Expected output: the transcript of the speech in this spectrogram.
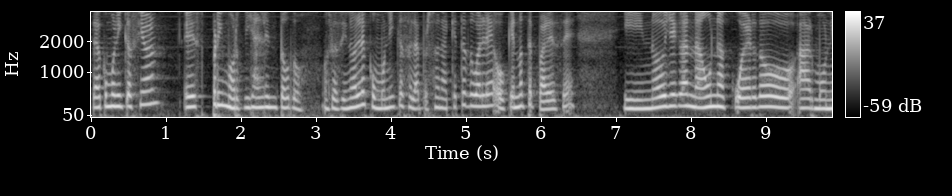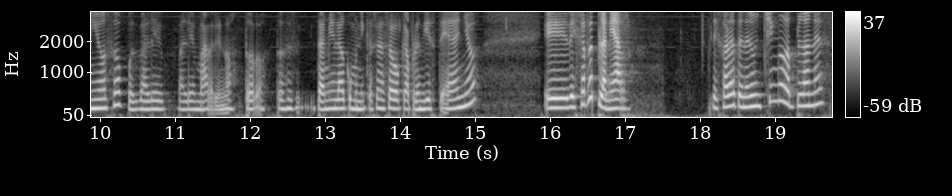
la comunicación es primordial en todo. O sea, si no le comunicas a la persona qué te duele o qué no te parece y no llegan a un acuerdo armonioso, pues vale, vale madre, ¿no? Todo. Entonces, también la comunicación es algo que aprendí este año. Eh, dejar de planear. Dejar de tener un chingo de planes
